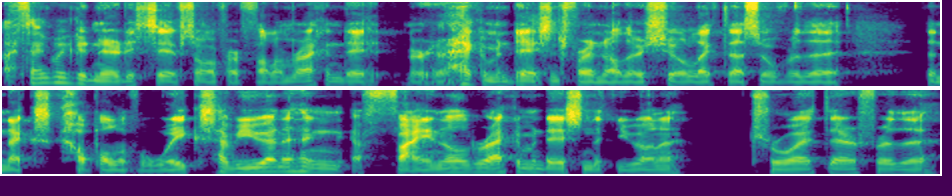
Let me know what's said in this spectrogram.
I think we could nearly save some of our film recommendations for another show like this over the, the next couple of weeks. Have you anything, a final recommendation that you want to throw out there for the,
